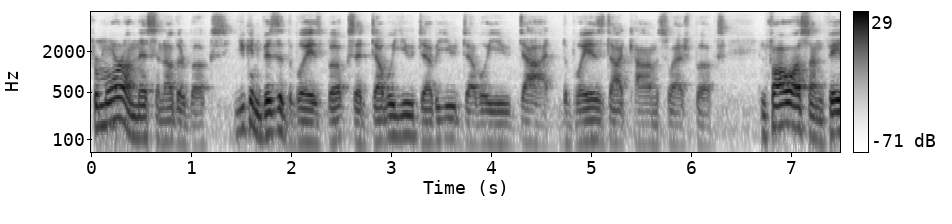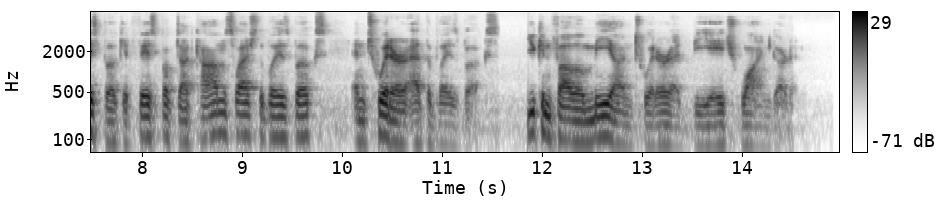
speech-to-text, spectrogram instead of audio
For more on this and other books, you can visit The Blaze Books at www.theblaze.com slash books and follow us on Facebook at facebook.com slash theblazebooks and Twitter at theblaze books. You can follow me on Twitter at bhweingarten.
